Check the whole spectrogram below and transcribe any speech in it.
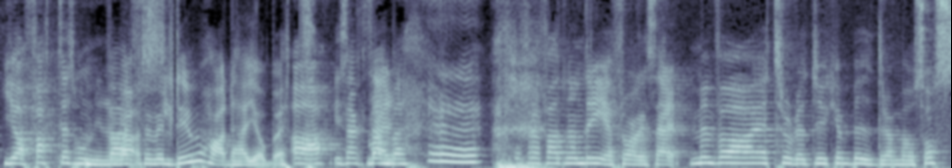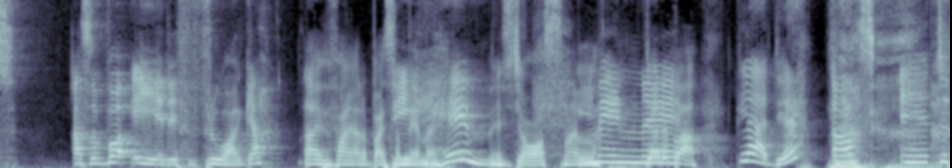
jag fattar att hon är nervös. Varför vill du ha det här jobbet? Ja, exakt. Man bara, och framförallt när Andrea frågar så här, men vad tror du att du kan bidra med hos oss? Alltså vad är det för fråga? Nej för fan jag hade bajsat Det ner är mig. hemskt. Ja snälla. Men, jag hade eh, bara, glädje. Ja, eh, typ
